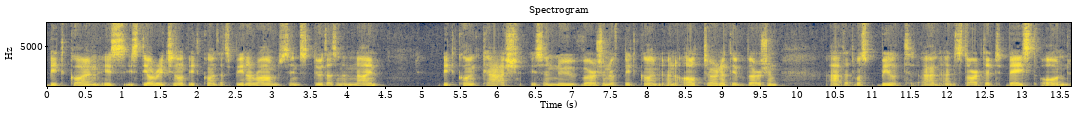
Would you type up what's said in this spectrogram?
Bitcoin is, is the original Bitcoin that's been around since 2009. Bitcoin Cash is a new version of Bitcoin, an alternative version uh, that was built and, and started based on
